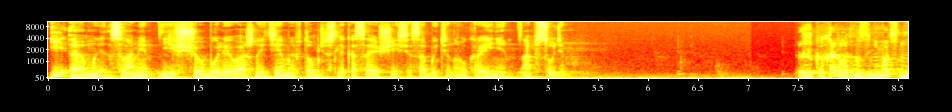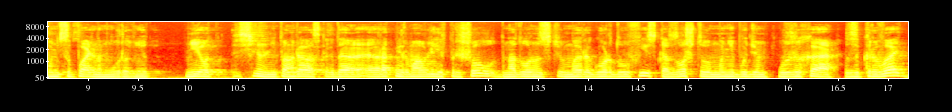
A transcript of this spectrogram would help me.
И э, мы с вами еще более важные темы, в том числе касающиеся событий на Украине, обсудим. ЖКХ должна заниматься на муниципальном уровне. Мне вот сильно не понравилось, когда э, Ратмир Мавлиев пришел на должность мэра города Уфы и сказал, что мы не будем УЖХ закрывать,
